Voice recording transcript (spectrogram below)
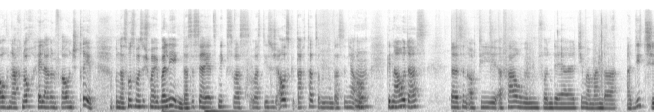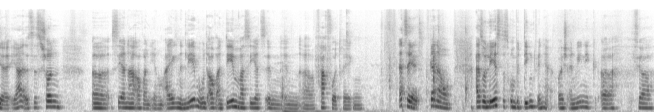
auch nach noch helleren Frauen strebt. Und das muss man sich mal überlegen. Das ist ja jetzt nichts, was, was die sich ausgedacht hat, sondern das sind ja mhm. auch genau das, äh, sind auch die Erfahrungen von der Chimamanda Adichie. Ja, es ist schon äh, sehr nah auch an ihrem eigenen Leben und auch an dem, was sie jetzt in, in äh, Fachvorträgen erzählt. Genau. Also lest es unbedingt, wenn ihr euch ein wenig äh, für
